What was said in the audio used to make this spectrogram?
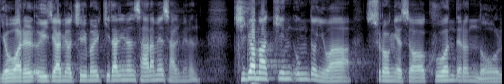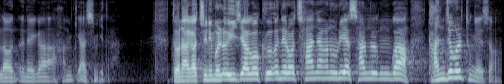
여호와를 의지하며 주님을 기다리는 사람의 삶에는 기가 막힌 웅덩이와 수렁에서 구원되는 놀라운 은혜가 함께 하십니다. 더 나아가 주님을 의지하고 그 은혜로 찬양하는 우리의 삶과 간정을 통해서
